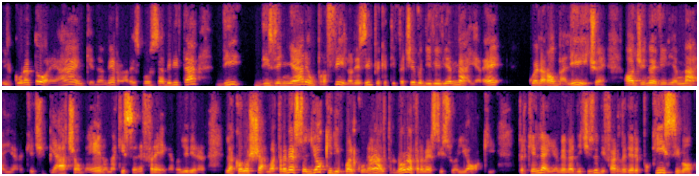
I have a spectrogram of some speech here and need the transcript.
il curatore ha anche davvero la responsabilità di disegnare un profilo. L'esempio che ti facevo di Vivian Mayer è quella roba lì, cioè oggi noi Vivian Mayer, che ci piaccia o meno, ma chi se ne frega, voglio dire, la conosciamo attraverso gli occhi di qualcun altro, non attraverso i suoi occhi, perché lei aveva deciso di far vedere pochissimo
